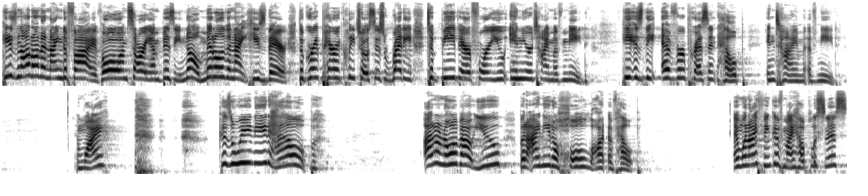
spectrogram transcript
He's not on a nine to five. Oh, I'm sorry, I'm busy. No, middle of the night, he's there. The great Parakletos is ready to be there for you in your time of need. He is the ever present help in time of need. And why? Because we need help. I don't know about you, but I need a whole lot of help. And when I think of my helplessness,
